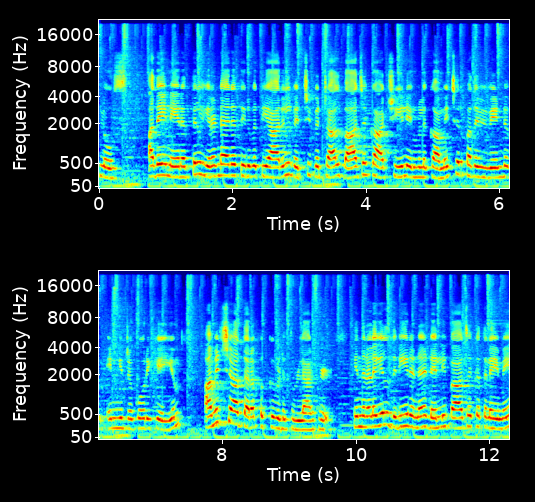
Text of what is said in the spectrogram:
க்ளோஸ் அதே நேரத்தில் இரண்டாயிரத்தி இருபத்தி ஆறில் வெற்றி பெற்றால் பாஜக ஆட்சியில் எங்களுக்கு அமைச்சர் பதவி வேண்டும் என்கின்ற கோரிக்கையையும் அமித்ஷா தரப்புக்கு விடுத்துள்ளார்கள். இந்த நிலையில் திடீரென டெல்லி பாஜக தலைமை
